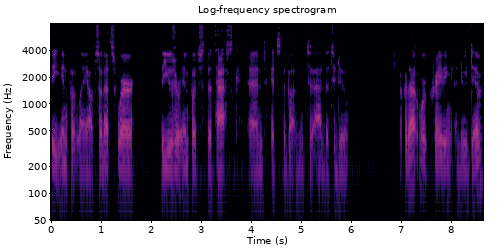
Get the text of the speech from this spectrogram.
the input layout. So that's where the user inputs the task and hits the button to add the to-do. So for that, we're creating a new div.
